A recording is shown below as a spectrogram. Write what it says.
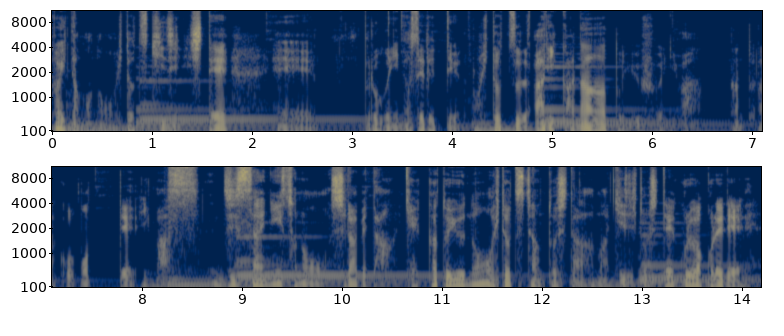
書いたものを一つ記事にして、えー、ブログに載せるっていうのも一つありかなというふうには、なんとなく思っています。実際にその調べた結果というのを一つちゃんとした、まあ、記事として、これはこれで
